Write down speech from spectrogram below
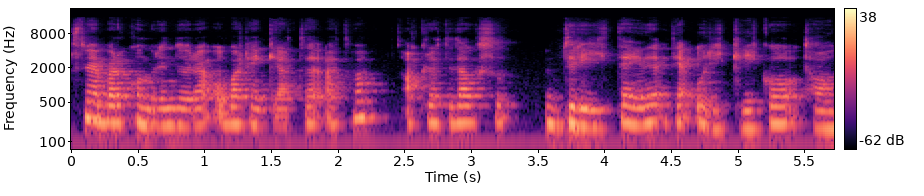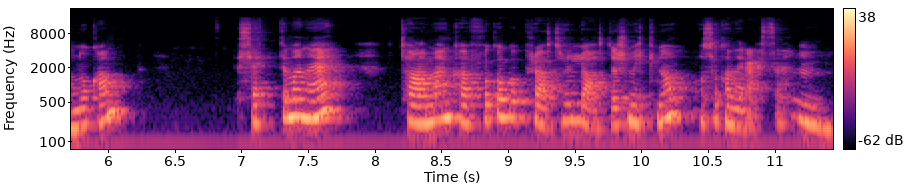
Som jeg bare kommer inn døra og bare tenker at vet du hva, akkurat i dag så driter jeg i det. Jeg orker ikke å ta noe kamp. Setter meg ned, tar meg en kaffekopp og prater og later som ikke noe, og så kan jeg reise. Mm.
